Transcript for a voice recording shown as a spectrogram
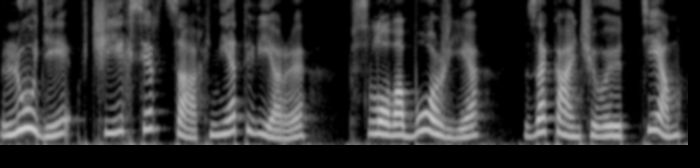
Люди, в чьих сердцах нет веры в Слово Божье, заканчивают тем,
